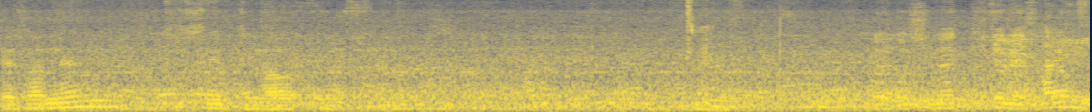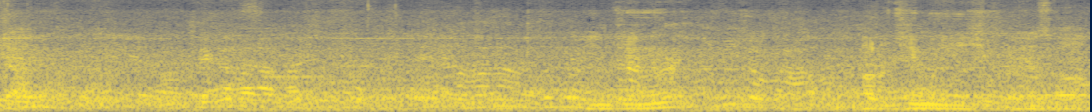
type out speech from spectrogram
회사는 센트 마우스. 네. 여기 보시면 기존의 사용자 인증을 바로 지문 인식을 해서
